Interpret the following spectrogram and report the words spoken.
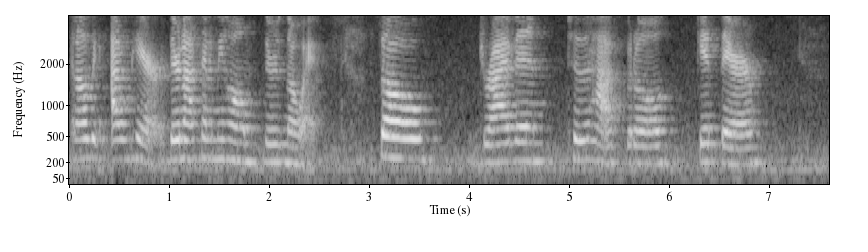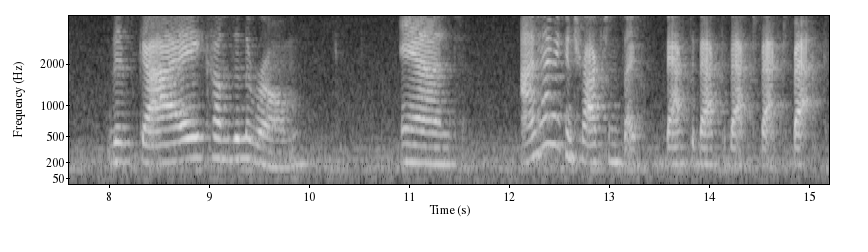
And I was like, I don't care. They're not sending me home. There's no way. So drive in to the hospital, get there. This guy comes in the room and I'm having contractions like back to back to back to back to back.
